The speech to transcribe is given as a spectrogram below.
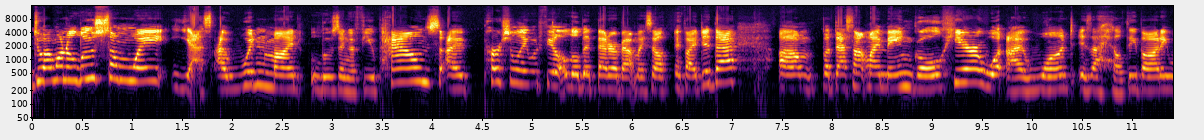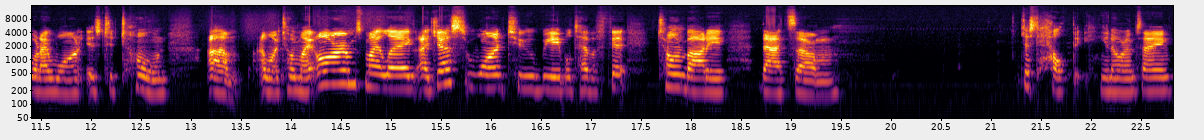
do I want to lose some weight? Yes, I wouldn't mind losing a few pounds. I personally would feel a little bit better about myself if I did that. Um, but that's not my main goal here. What I want is a healthy body. What I want is to tone. Um, I want to tone my arms, my legs. I just want to be able to have a fit, tone body that's um, just healthy. You know what I'm saying?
